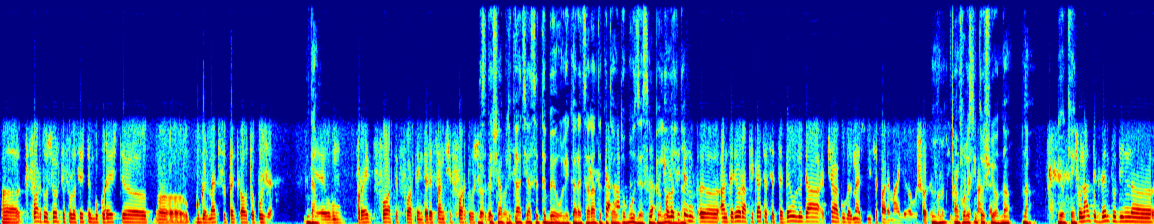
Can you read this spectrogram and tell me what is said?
Uh, foarte ușor se folosește în București uh, uh, Google Maps-ul pentru autobuze. Da. E un proiect foarte, foarte interesant și foarte ușor Este de și folosit. aplicația STB-ului care îți arată câte Da, autobuze sunt pe linie. Folosit Da. uh, anterior aplicația STB-ului, dar cea a Google Maps mi se pare mai uh, ușor de Mhm. folosit. mai Am folosit-o interesantă. și eu, da. Da. E ok. Și un alt exemplu din uh,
